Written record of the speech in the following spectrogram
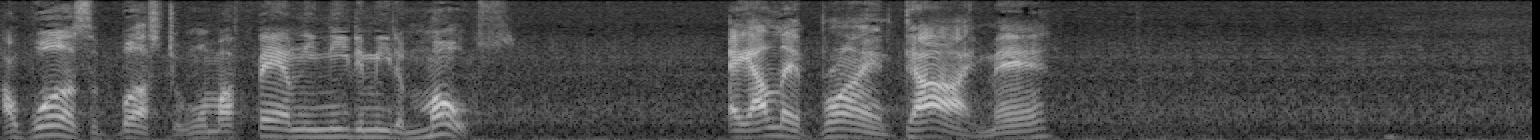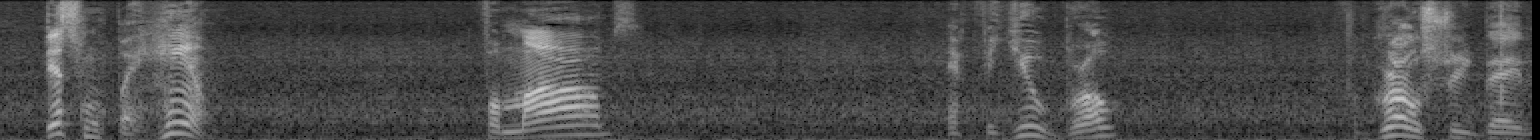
I was a buster when my family needed me the most. Hey, I let Brian die, man. This one for him. For moms. And for you, bro. For Grove Street, baby.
